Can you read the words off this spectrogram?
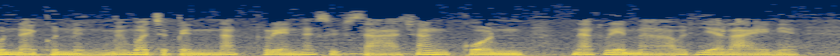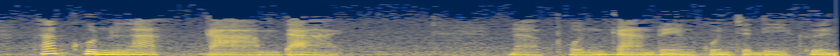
คนใดคนหนึ่ง ไม่ว่าจะเป็นนักเรียนนักศึกษาช่างกล นักเรียนมหาวิทยาลัยเนี่ย ถ้าคุณละกามได้นะผลการเรียนคุณจะดีขึ้น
